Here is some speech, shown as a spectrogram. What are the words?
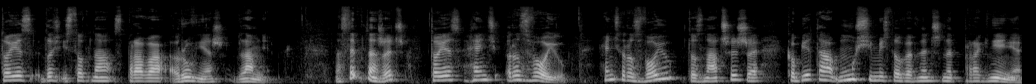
to jest dość istotna sprawa również dla mnie. Następna rzecz to jest chęć rozwoju. Chęć rozwoju to znaczy, że kobieta musi mieć to wewnętrzne pragnienie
